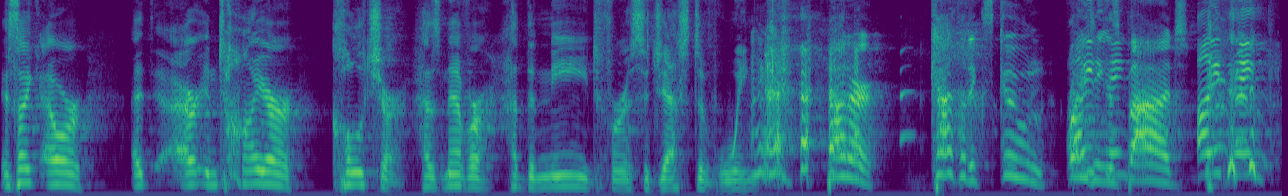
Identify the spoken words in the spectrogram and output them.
It's like our uh, our entire culture has never had the need for a suggestive wink. Better. Catholic school. Writing is bad. I think.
